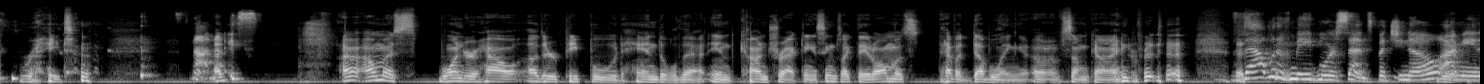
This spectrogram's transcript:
right. Not nice. I I almost wonder how other people would handle that in contracting. It seems like they would almost have a doubling of some kind. That would have made more sense. But you know, I mean,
